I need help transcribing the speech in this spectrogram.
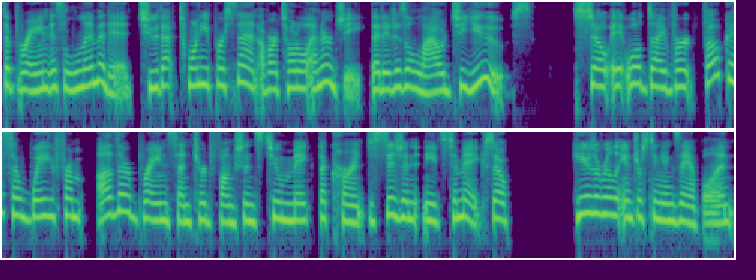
the brain is limited to that 20% of our total energy that it is allowed to use. So it will divert focus away from other brain centered functions to make the current decision it needs to make. So here's a really interesting example. And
